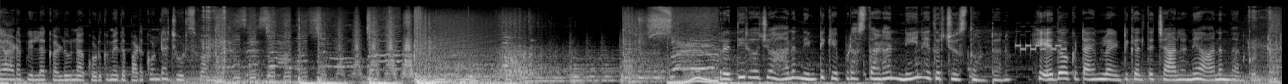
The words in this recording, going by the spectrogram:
ఆడపిల్ల కళ్ళు నా కొడుకు మీద పడకుండా చూడు స్వామి. ప్రతిరోజు ఆనంద్ ఇంటికి ఎప్పుడు వస్తాడా నేను ఎదురు చూస్తూ ఉంటాను. ఏదో ఒక టైంలో ఇంటికి వెళ్తే చాలని ఆనంద్ అనుకుంటాడు.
